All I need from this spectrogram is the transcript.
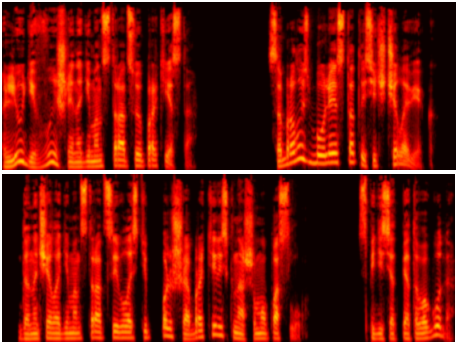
Люди вышли на демонстрацию протеста. Собралось более ста тысяч человек. До начала демонстрации власти Польши обратились к нашему послу. С 55 -го года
